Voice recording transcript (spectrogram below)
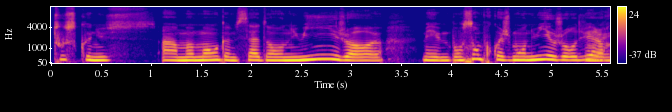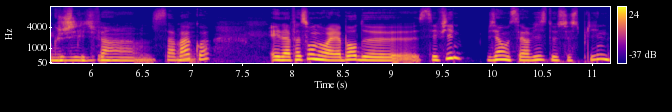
tous connu un moment comme ça d'ennui. Genre, euh, mais bon sang, pourquoi je m'ennuie aujourd'hui alors que j'ai. Enfin, ça va quoi. Et la façon dont elle aborde ces films, vient au service de ce spleen.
